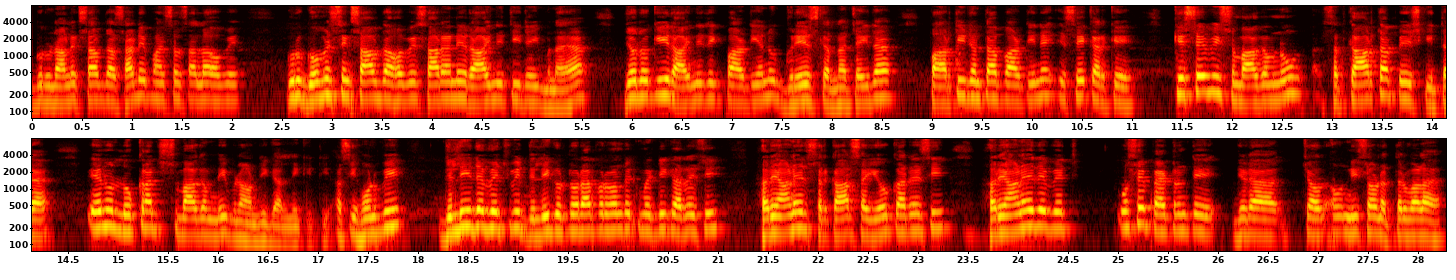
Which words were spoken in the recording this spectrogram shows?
ਗੁਰੂ ਨਾਨਕ ਸਾਹਿਬ ਦਾ 550 ਸਾਲਾ ਹੋਵੇ, ਗੁਰੂ ਗੋਬਿੰਦ ਸਿੰਘ ਸਾਹਿਬ ਦਾ ਹੋਵੇ, ਸਾਰਿਆਂ ਨੇ ਰਾਜਨੀਤੀ ਲਈ ਮਨਾਇਆ। ਜਦੋਂ ਕਿ ਰਾਜਨੀਤਿਕ ਪਾਰਟੀਆਂ ਨੂੰ ਗ੍ਰੇਸ ਕਰਨਾ ਚਾਹੀਦਾ ਭਾਰਤੀ ਜਨਤਾ ਪਾਰਟੀ ਨੇ ਇਸੇ ਕਰਕੇ ਕਿਸੇ ਵੀ ਸਮਾਗਮ ਨੂੰ ਸਤਿਕਾਰਤਾ ਪੇਸ਼ ਕੀਤਾ ਇਹਨੂੰ ਲੋਕਾਂ 'ਚ ਸਮਾਗਮ ਨਹੀਂ ਬਣਾਉਣ ਦੀ ਗੱਲ ਨਹੀਂ ਕੀਤੀ। ਅਸੀਂ ਹੁਣ ਵੀ ਦਿੱਲੀ ਦੇ ਵਿੱਚ ਵੀ ਦਿੱਲੀ ਗੁਰਦੁਆਰਾ ਪ੍ਰਬੰਧਕ ਕਮੇਟੀ ਕਰ ਰਹੀ ਸੀ। ਹਰਿਆਣੇ ਸਰਕਾਰ ਸਹਿਯੋਗ ਕਰ ਰਹੀ ਸੀ। ਹਰਿਆਣੇ ਦੇ ਵਿੱਚ ਉਸੇ ਪੈਟਰਨ ਤੇ ਜਿਹੜਾ ਚੌ- 1969 ਵਾਲਾ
